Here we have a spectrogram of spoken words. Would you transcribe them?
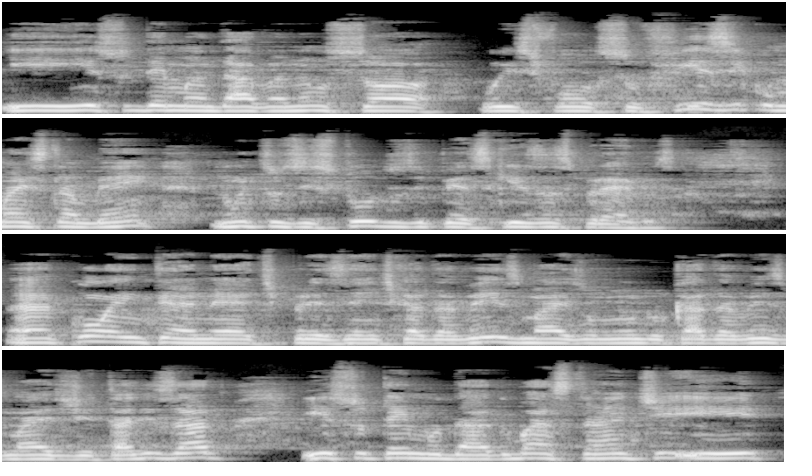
E isso demandava não só o esforço físico, mas também muitos estudos e pesquisas prévias. Com a internet presente cada vez mais, um mundo cada vez mais digitalizado, isso tem mudado bastante e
